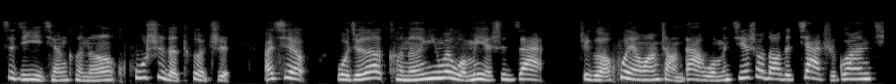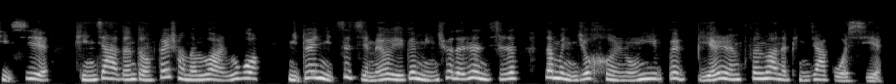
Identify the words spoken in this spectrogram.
自己以前可能忽视的特质，而且。我觉得可能因为我们也是在这个互联网长大，我们接受到的价值观体系、评价等等非常的乱。如果你对你自己没有一个明确的认知，那么你就很容易被别人纷乱的评价裹挟，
